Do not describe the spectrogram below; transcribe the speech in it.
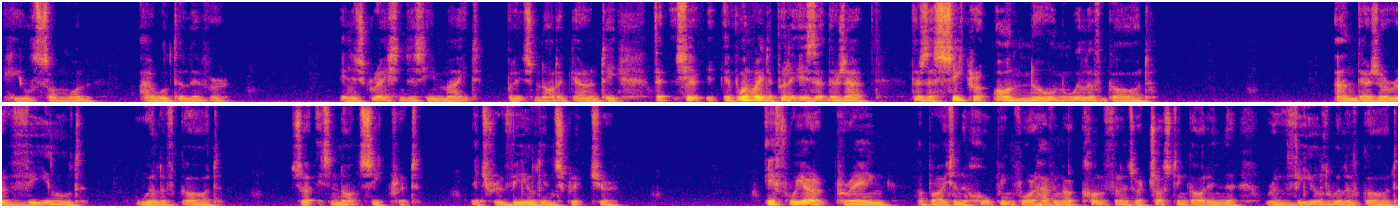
heal someone, I will deliver. In His grace as He might, but it's not a guarantee. So if one way to put it is that there's a there's a secret unknown will of God, and there's a revealed will of God. So it's not secret, it's revealed in Scripture if we are praying about and hoping for having our confidence or trusting God in the revealed will of God,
